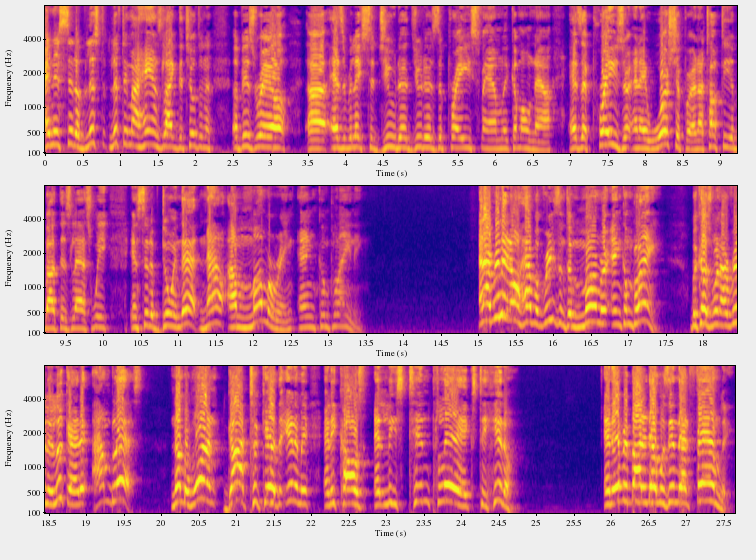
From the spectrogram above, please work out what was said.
And instead of lift, lifting my hands like the children of, Israel uh, as it relates to Judah, Judah is the praise family. Come on now. As a praiser and a worshiper, and I talked to you about this last week, instead of doing that, now I'm murmuring and complaining. And I really don't have a reason to murmur and complain because when I really look at it, I'm blessed. Number one, God took care of the enemy and he caused at least 10 plagues to hit him. And everybody that was in that family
